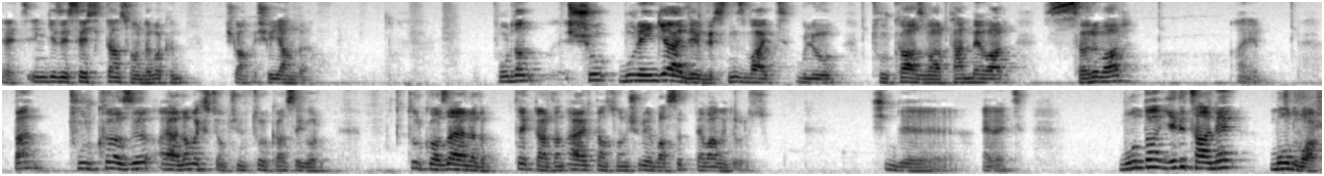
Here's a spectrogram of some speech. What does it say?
Evet, İngilizceyi seçtikten sonra bakın şu an ışığı yandı. Buradan şu bu rengi elde edebilirsiniz. White, blue, turkuaz var, pembe var, sarı var. Hani ben turkuazı ayarlamak istiyorum çünkü turkuaz seviyorum. Turkuazı ayarladım. Tekrardan ayarladıktan sonra şuraya basıp devam ediyoruz. Şimdi evet. Bunda 7 tane mod var.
